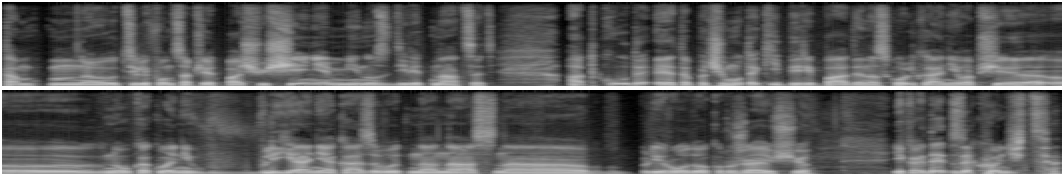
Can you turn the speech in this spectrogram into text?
Там телефон сообщает по ощущениям минус 19. Откуда это? Почему такие перепады? Насколько они вообще, э, ну, какое они влияние оказывают на нас, на природу окружающую? И когда это закончится?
